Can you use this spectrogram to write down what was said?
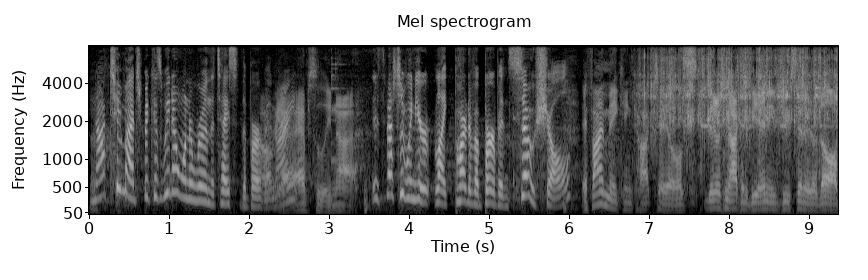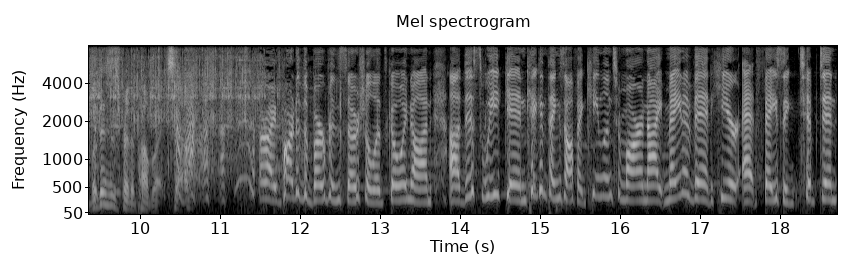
Not too much because we don't want to ruin the taste of the bourbon, Oh, yeah, right? absolutely not. Especially when you're like part of a bourbon social. If I'm making cocktails, there's not going to be any juice in it at all. But this is for the public, so. All right, part of the Bourbon Social. that's going on uh, this weekend, kicking things off at Keeneland tomorrow night. Main event here at Fasig-Tipton.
